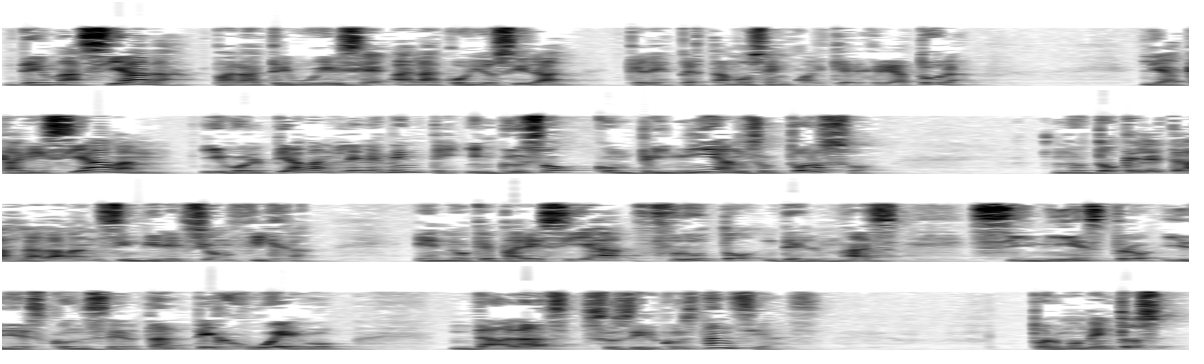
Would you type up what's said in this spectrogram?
demasiada para atribuirse a la curiosidad que despertamos en cualquier criatura. Le acariciaban y golpeaban levemente, incluso comprimían su torso. Notó que le trasladaban sin dirección fija en lo que parecía fruto del más siniestro y desconcertante juego, dadas sus circunstancias. Por momentos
